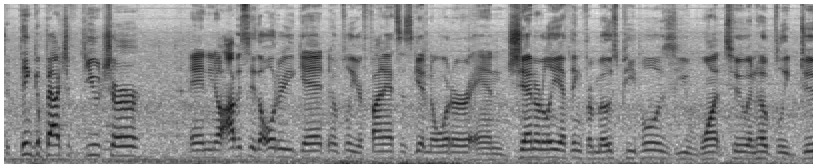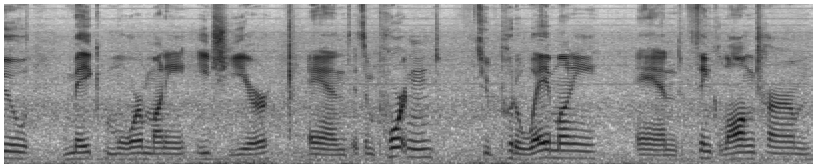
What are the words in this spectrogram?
to think about your future. And you know, obviously, the older you get, hopefully your finances get in order. And generally, I think for most people, is you want to and hopefully do make more money each year. And it's important to put away money and think long term.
